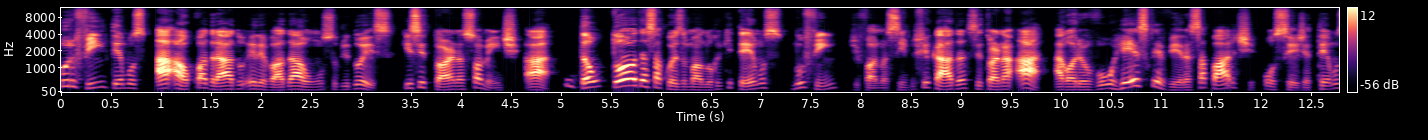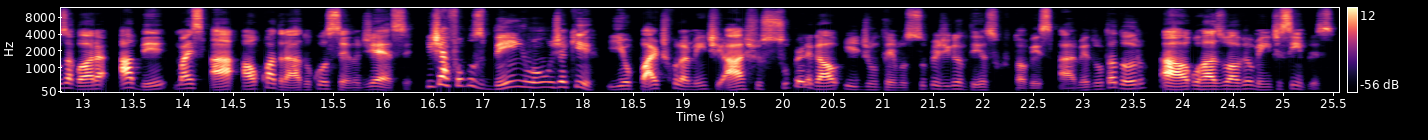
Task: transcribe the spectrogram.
Por fim, temos a ao quadrado elevado a 1 sobre 2, que se torna somente a. Então, toda essa coisa maluca que temos, no fim, de forma simplificada, se torna a. Agora, eu vou reescrever essa parte, ou seja, temos agora ab mais a ao quadrado cosseno de s. E já fomos bem longe aqui, e eu particularmente acho super legal ir de um termo super gigantesco, talvez amedrontador, a algo razoavelmente simples.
